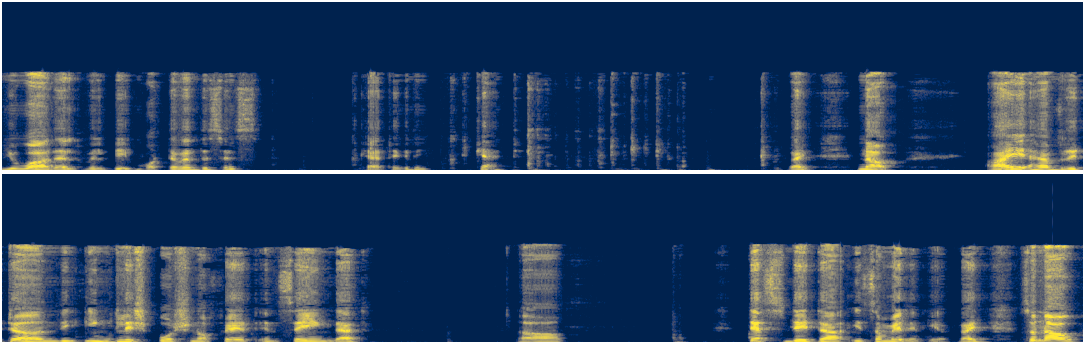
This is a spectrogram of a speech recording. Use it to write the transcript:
URL will be whatever this is category cat. Right? Now I have written the English portion of it in saying that uh, test data is somewhere in here right? So now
